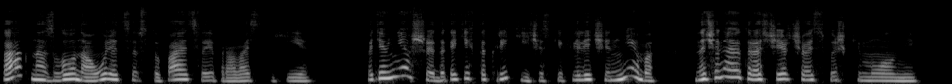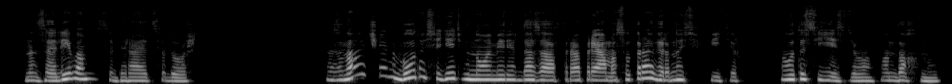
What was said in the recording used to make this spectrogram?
Как назло на улице вступает в свои права стихия. Потемневшие до каких-то критических величин небо начинают расчерчивать вспышки молний. Над заливом собирается дождь. Значит, буду сидеть в номере до завтра, а прямо с утра вернусь в Питер. Вот и съездила отдохнуть.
